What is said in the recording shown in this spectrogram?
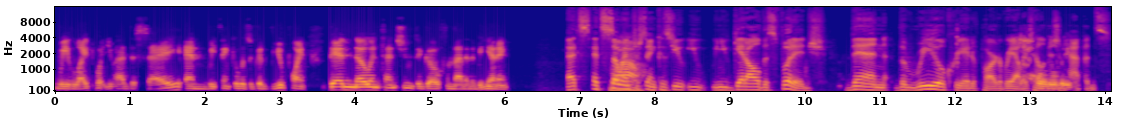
we liked what you had to say and we think it was a good viewpoint they had no intention to go from that in the beginning It's it's so Wow. interesting because you you when you get all this footage, then the real creative part of reality television happens,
